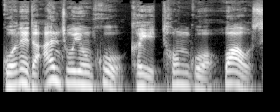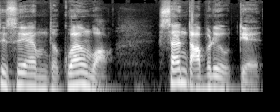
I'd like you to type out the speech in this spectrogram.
国内的安卓用户可以通过 Wow CCM 的官网三 W 点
